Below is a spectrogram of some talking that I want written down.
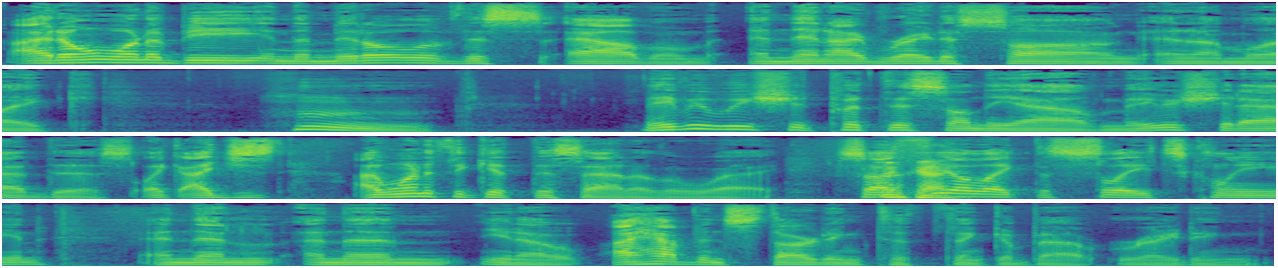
I don't want to be in the middle of this album and then I write a song and I'm like, hmm, maybe we should put this on the album. Maybe we should add this. Like I just I wanted to get this out of the way, so okay. I feel like the slate's clean. And then and then you know I have been starting to think about writing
